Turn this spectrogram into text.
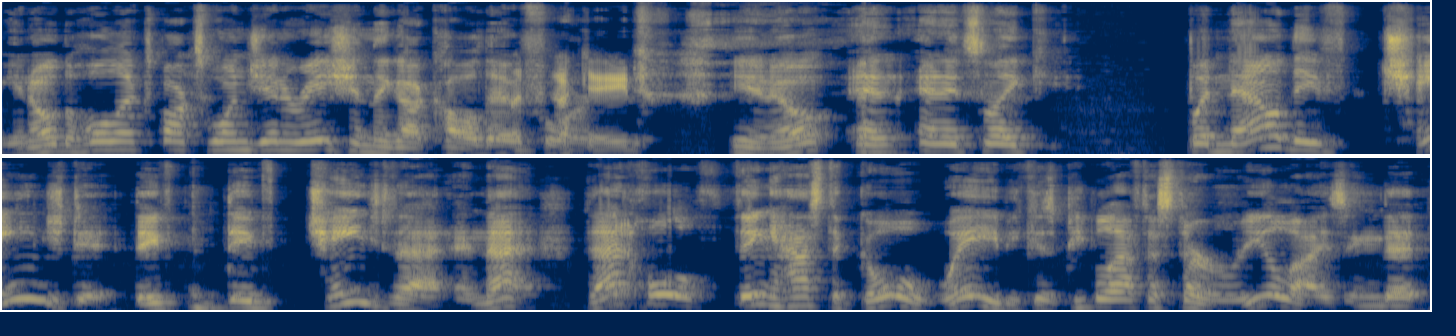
You know, the whole Xbox One generation they got called out A for. decade. You know, and and it's like, but now they've changed it. They've they've changed that, and that that whole thing has to go away because people have to start realizing that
